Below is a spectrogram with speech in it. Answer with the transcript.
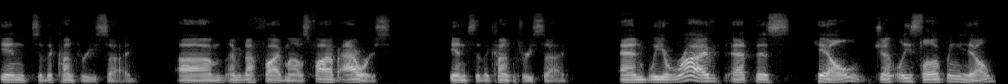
into the countryside. Um, I mean, not five miles, five hours into the countryside. And we arrived at this hill, gently sloping hill,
